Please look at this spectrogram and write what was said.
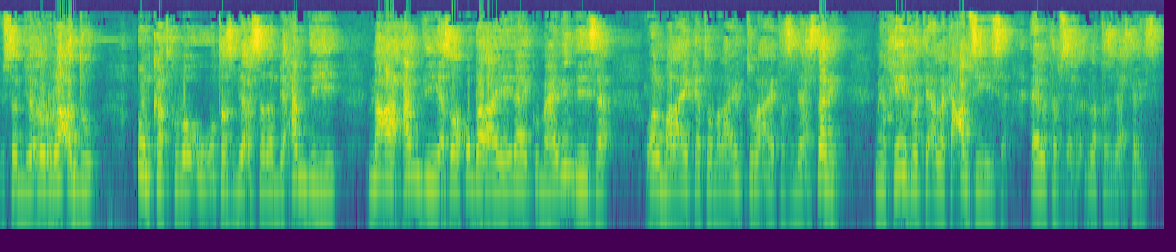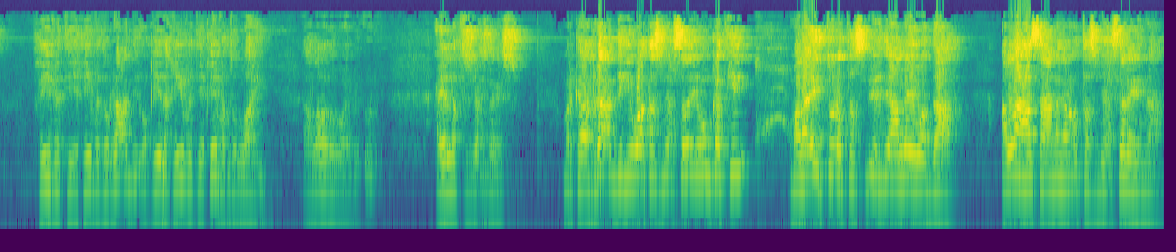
yusabixu racdu unkadkuba uu u tasbiixsado bixamdihi maca xamdihi asagoo ku daraaya ilahay kumahadintiisa walmalaaikatu malaaigtuba ay tasbiixsani min khiifati alla kacabsigiisa ay la tasbiixsanaysa. Khiifatihi khiifat racdi waqiila khiifatihi khiifat llahi labada ay la tasbiixsanayso. Marka racdigii waa tasbiixsaday iyo unkadkii malaaigtuna tasbiixdii allay wadaa. Allahaasa anagana u tasbiixsanaynaa.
